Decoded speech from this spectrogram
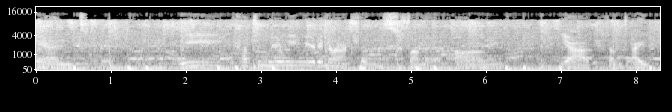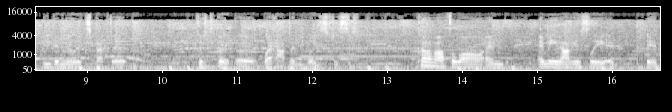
And we had some really weird interactions from it. Um, yeah, some, I we didn't really expect it. Just the, the what happened was just kind of off the wall, and I mean, obviously, it it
